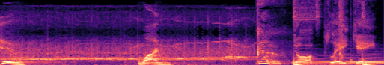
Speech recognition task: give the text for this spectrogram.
two, one. Go. Dog play game.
